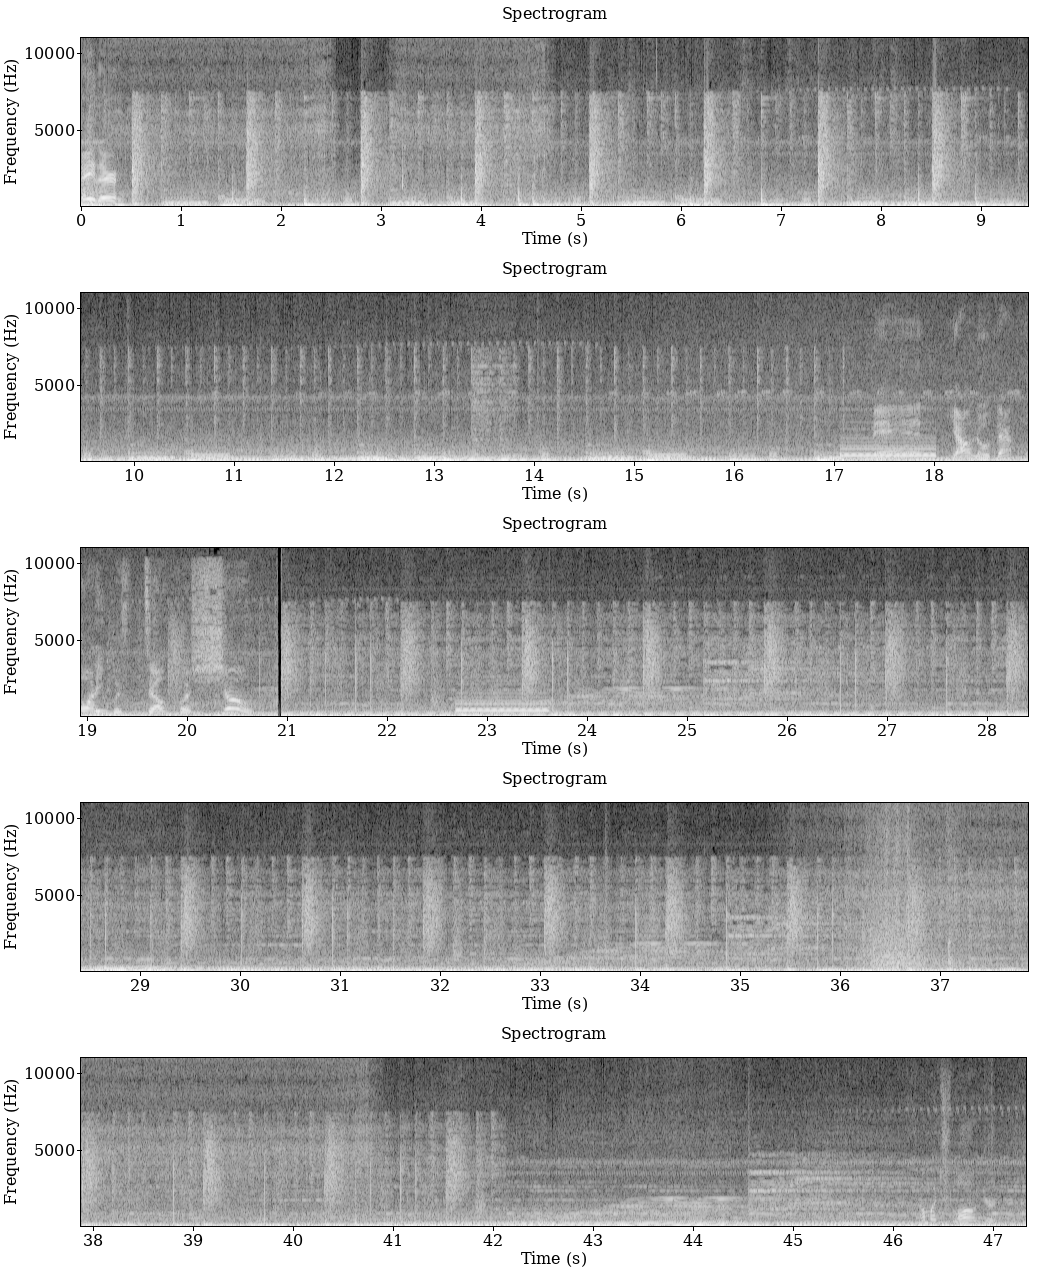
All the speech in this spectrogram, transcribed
Hey there. Man, y'all know that party was dope for sure. much longer.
